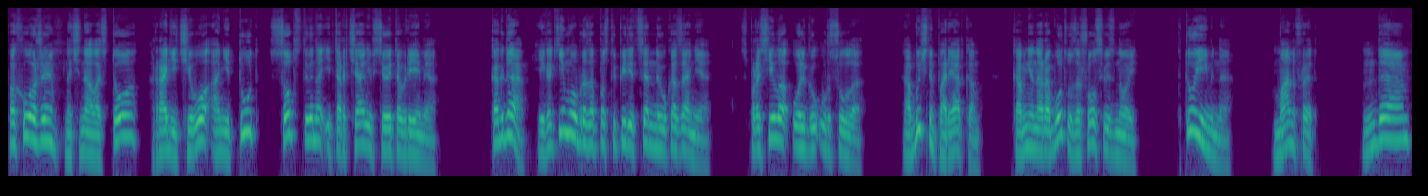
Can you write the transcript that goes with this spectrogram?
похоже, начиналось то, ради чего они тут, собственно, и торчали все это время. Когда и каким образом поступили ценные указания? Спросила Ольга Урсула. Обычным порядком. Ко мне на работу зашел связной. Кто именно? Манфред. Да,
